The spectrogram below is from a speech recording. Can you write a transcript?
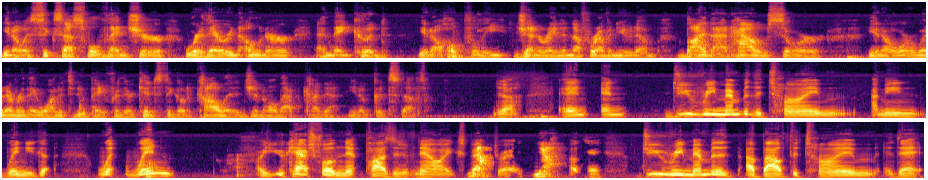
you know, a successful venture where they're an owner and they could, you know, hopefully generate enough revenue to buy that house or, you know, or whatever they wanted to do, pay for their kids to go to college and all that kind of, you know, good stuff. Yeah. And and do you remember the time? I mean, when you got when when are your cash flow net positive now? I expect, right? Yeah. Okay. Do you remember about the time that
